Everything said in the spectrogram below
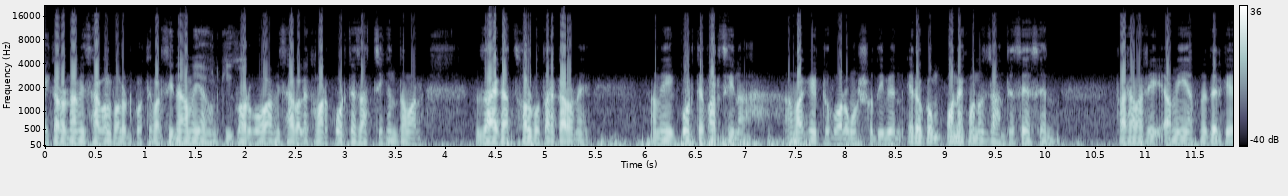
এই কারণে আমি ছাগল পালন করতে পারছি না। আমি এখন কি করব? আমি ছাগলের খামার করতে চাচ্ছি, কিন্তু আমার জায়গা স্বল্পতার কারণে আমি করতে পারছি না। আমাকে একটু পরামর্শ দিবেন। এরকম অনেক মানুষ জানতে চেয়েছেন। পাশাপাশি আমি আপনাদেরকে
